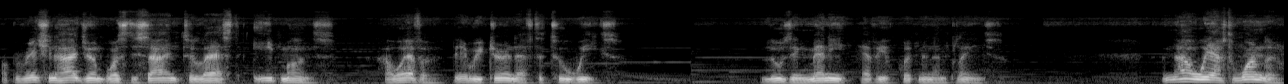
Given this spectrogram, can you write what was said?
Operation High Jump was designed to last eight months. However, they returned after two weeks, losing many heavy equipment and planes. Now we have to wonder,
